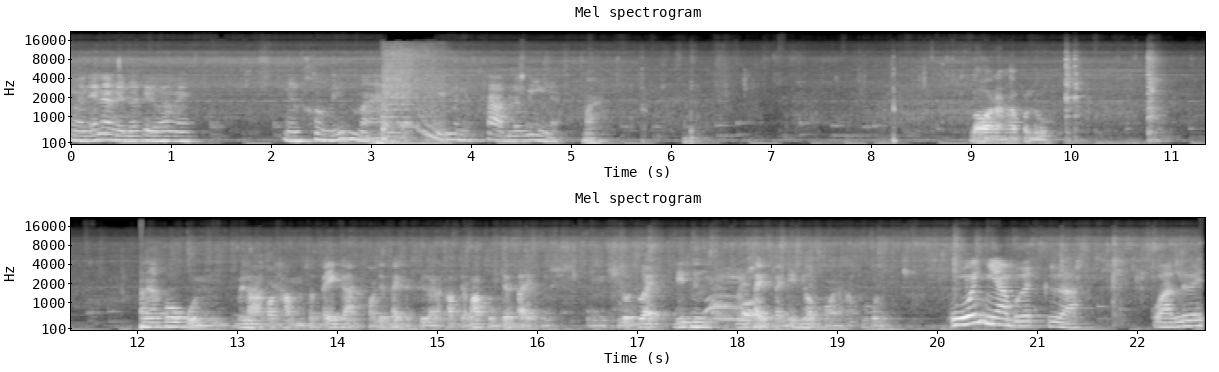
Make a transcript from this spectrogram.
เหมือนไอ้นั่นเลยนะเธอว่าไหมเหมือนของเล่นหมาเลยอะที่มันคาบแล้ววิ่งอะมา รอนะครับคนดูเนื้อโคขุน เวลาเขาทำสเต็กอะเขาจะใส่แต่เกลือนะครับ แต่ว่าผมจะใส่ผงผงชูรสด้วย นิดนึงไม่ใส่ใส่นิดเดียวพอนะครับ ทุกคนโอ้ยเฮียเบิร์ดเกลือกวาดเลย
